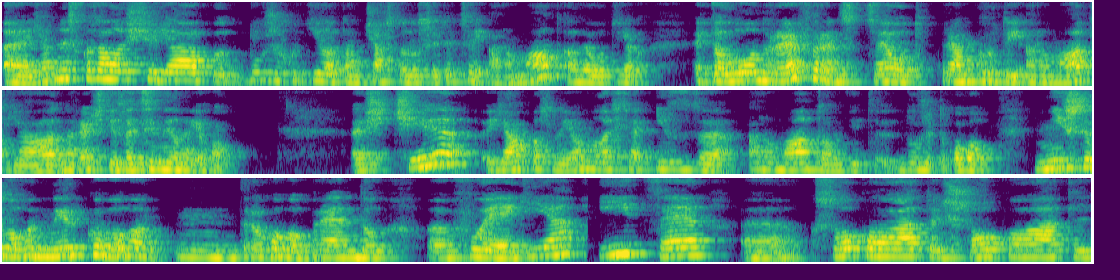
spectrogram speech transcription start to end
Е, Я б не сказала, що я б дуже хотіла там часто носити цей аромат, але от як еталон референс, це от прям крутий аромат. Я нарешті зацінила його. Е, Ще я познайомилася із ароматом від дуже такого нішевого, ниркового, дорогого бренду Fuegia. І це е, Ксокоатль, Шокоатль.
